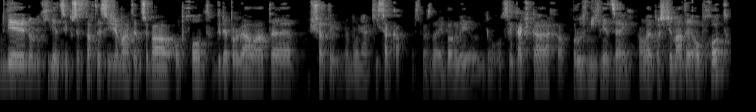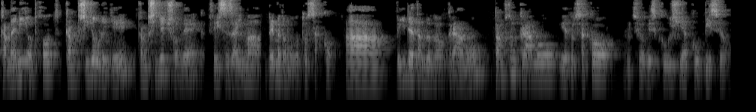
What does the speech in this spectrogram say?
dvě jednoduché věci. Představte si, že máte třeba obchod, kde prodáváte šaty nebo nějaký saka. My jsme se tady bavili o sekačkách a o různých věcech, ale prostě máte obchod, kamenný obchod, kam přijdou lidi, kam přijde člověk, který se zajímá, dejme tomu o to sako. A vyjde tam do toho krámu, tam v tom krámu je to sako, on si ho vyzkouší a koupí si ho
